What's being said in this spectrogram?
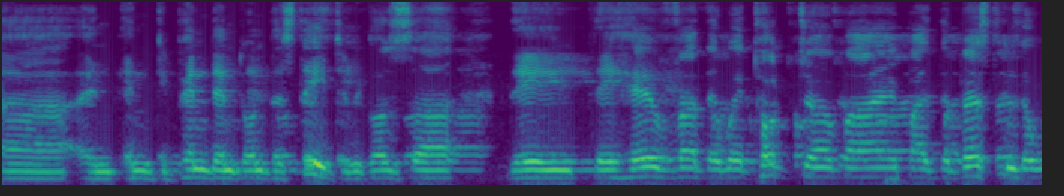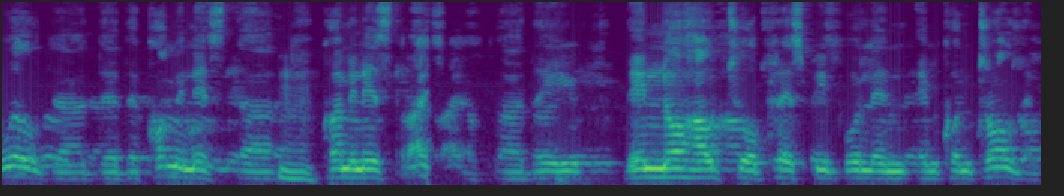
uh, and, and, dependent on the state because uh, they they have uh, they were taught uh, by by the best in the world uh, the, the communist mm. communist Russia they they know how to oppress people and, and control them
